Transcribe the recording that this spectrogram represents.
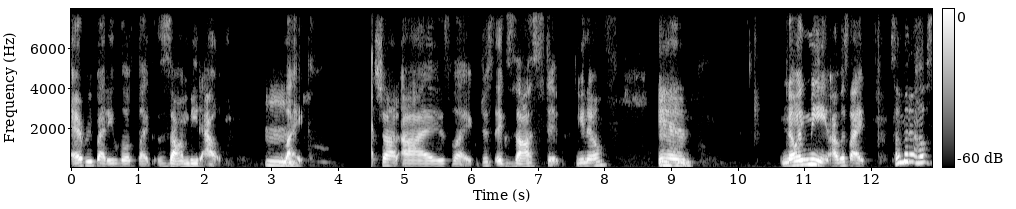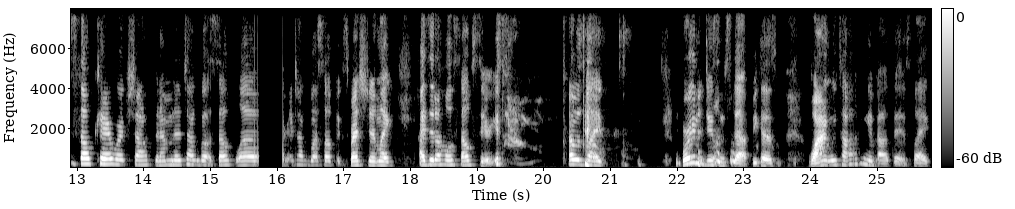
everybody looked like zombied out Mm. like shot eyes, like just exhausted, you know? And knowing me, I was like, so I'm gonna host a self-care workshop and I'm gonna talk about self-love, we're gonna talk about self-expression. Like I did a whole self series. I was like, we're gonna do some stuff because why aren't we talking about this? Like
